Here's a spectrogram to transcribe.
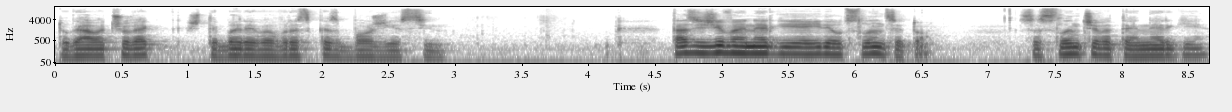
Тогава човек ще бъде във връзка с Божия син. Тази жива енергия иде от Слънцето. С слънчевата енергия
